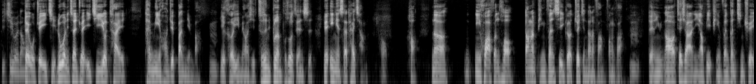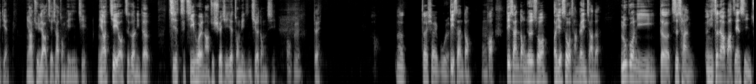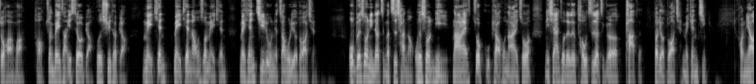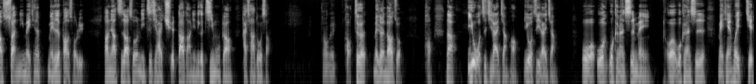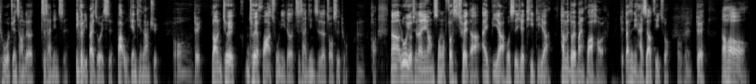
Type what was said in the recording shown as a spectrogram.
一季为单位，对我觉得一季，如果你真的觉得一季又太太密的话，就半年吧，嗯也可以，没关系，只是你不能不做这件事，因为一年实在太长了。好，好，那你你划分后，当然评分是一个最简单的方方法，嗯，对，你然后接下来你要比评分更精确一点，你要去了解一下总体经济，你要借由这个你的机机会，然后去学习一些总体经济的东西。，OK，对，好那再下一步了，第三栋嗯，好，第三栋就是说，呃，也是我常跟你讲的，如果你的资产，你真的要把这件事情做好的话，好，准备一张 Excel 表或者 Sheet 表，每天每天呢，我说每天每天记录你的账户里有多少钱。我不是说你的整个资产哦，我是说你拿来做股票或拿来做你现在做的这个投资的这个 part 到底有多少钱，每天进。好，你要算你每天的每日的报酬率，然后你要知道说你自己还缺到达你那个季目标还差多少。，OK，好，这个每个人都要做。好，那以我自己来讲哈，以我自己来讲，我我我可能是每我我可能是每天会截图我券商的资产净值，一个礼拜做一次，把五天填上去。哦，对，然后你就会你就会画出你的资产净值的走势图。嗯，好，那如果有些人用什么 First Trade 啊、IB 啊，或是一些 TD 啊，他们都会帮你画好了。对，但是你还是要自己做。，OK，对，然后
